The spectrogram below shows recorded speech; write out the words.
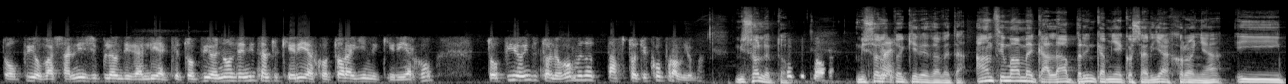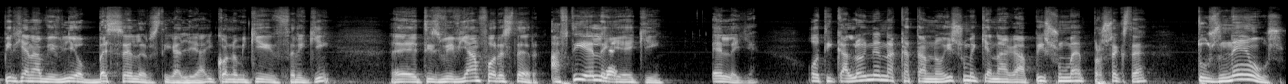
το οποίο βασανίζει πλέον τη Γαλλία και το οποίο ενώ δεν ήταν το κυρίαρχο τώρα γίνει κυρίαρχο το οποίο είναι το λεγόμενο ταυτοτικό πρόβλημα. Μισό λεπτό. Μισό λεπτό ναι. κύριε Δαβέτα. Αν θυμάμαι καλά πριν καμιά εικοσαριά χρόνια υπήρχε ένα βιβλίο best seller στη Γαλλία, οικονομική φρίκη ε, της Vivian Forester. Αυτή έλεγε ναι. εκεί, έλεγε ότι καλό είναι να κατανοήσουμε και να αγαπήσουμε, προσέξτε, τους νέους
